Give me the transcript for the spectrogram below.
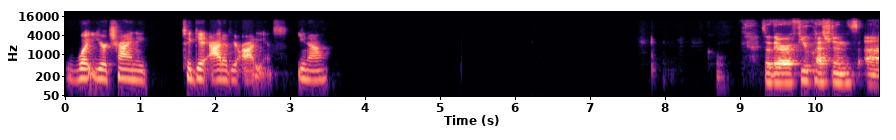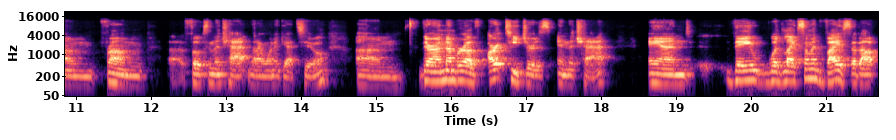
what you're trying to to get out of your audience. You know. Cool. So there are a few questions um, from uh, folks in the chat that I want to get to. Um, there are a number of art teachers in the chat, and they would like some advice about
